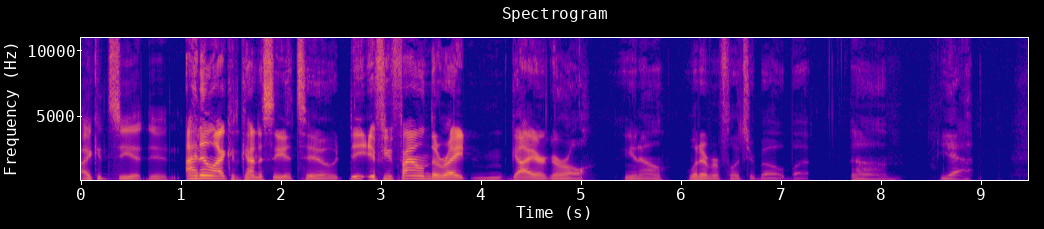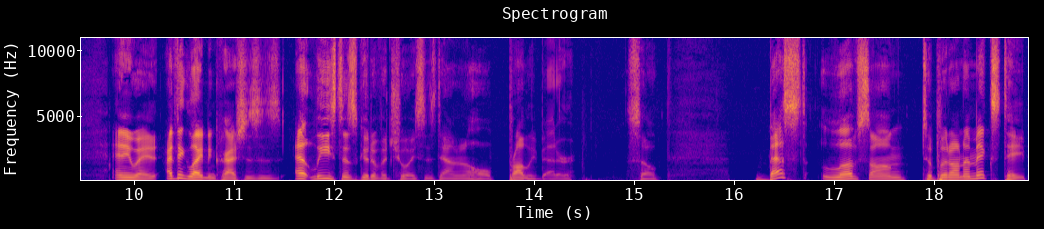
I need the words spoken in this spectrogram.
I could see it, dude. I know I could kind of see it too. If you found the right guy or girl, you know, whatever floats your boat. But, um, yeah. Anyway, I think Lightning Crashes is at least as good of a choice as Down in a Hole, probably better. So, best love song to put on a mixtape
